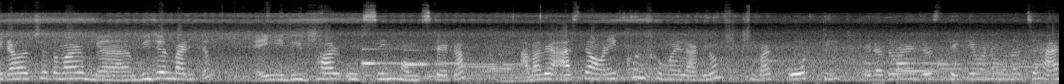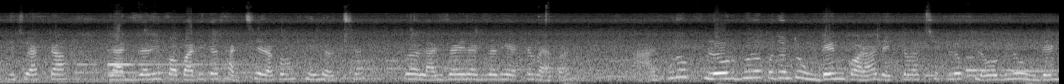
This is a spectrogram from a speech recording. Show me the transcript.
এটা হচ্ছে তোমার বিজন বাড়িতে। এই রিভার উডসিন হোমস্টেটা আমাদের আসতে অনেকক্ষণ সময় লাগল বাট ওরটি এটাতে মানে জাস্ট থেকে মানে মনে হচ্ছে হ্যাঁ কিছু একটা লাক্সারি প্রপার্টিতে থাকছে, এরকম ফিল হচ্ছে। পুরো লাক্সারি লাক্সারি একটা ব্যাপার। আর পুরো ফ্লোরগুলো পর্যন্ত উডেন করা, দেখতে পাচ্ছি পুরো ফ্লোরগুলো উডেন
